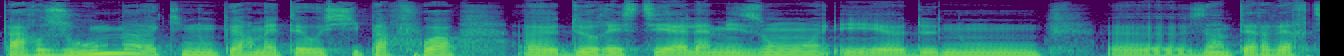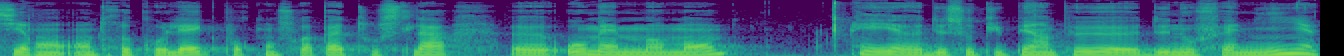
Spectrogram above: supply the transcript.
par Zoom, qui nous permettait aussi parfois de rester à la maison et de nous intervertir entre collègues pour qu'on soit pas tous là au même moment et de s'occuper un peu de nos familles.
